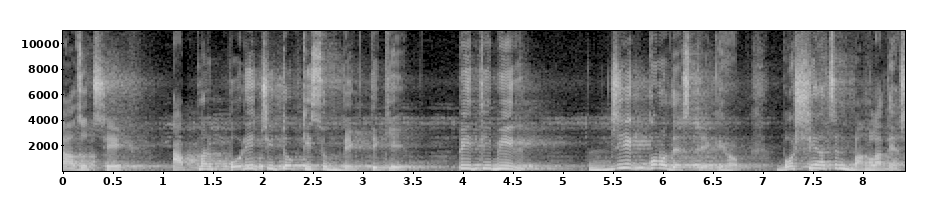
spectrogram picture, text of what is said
কাজ হচ্ছে আপনার পরিচিত কিছু ব্যক্তিকে পৃথিবীর যে কোনো দেশ থেকে হোক, বসে আছেন বাংলাদেশ,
